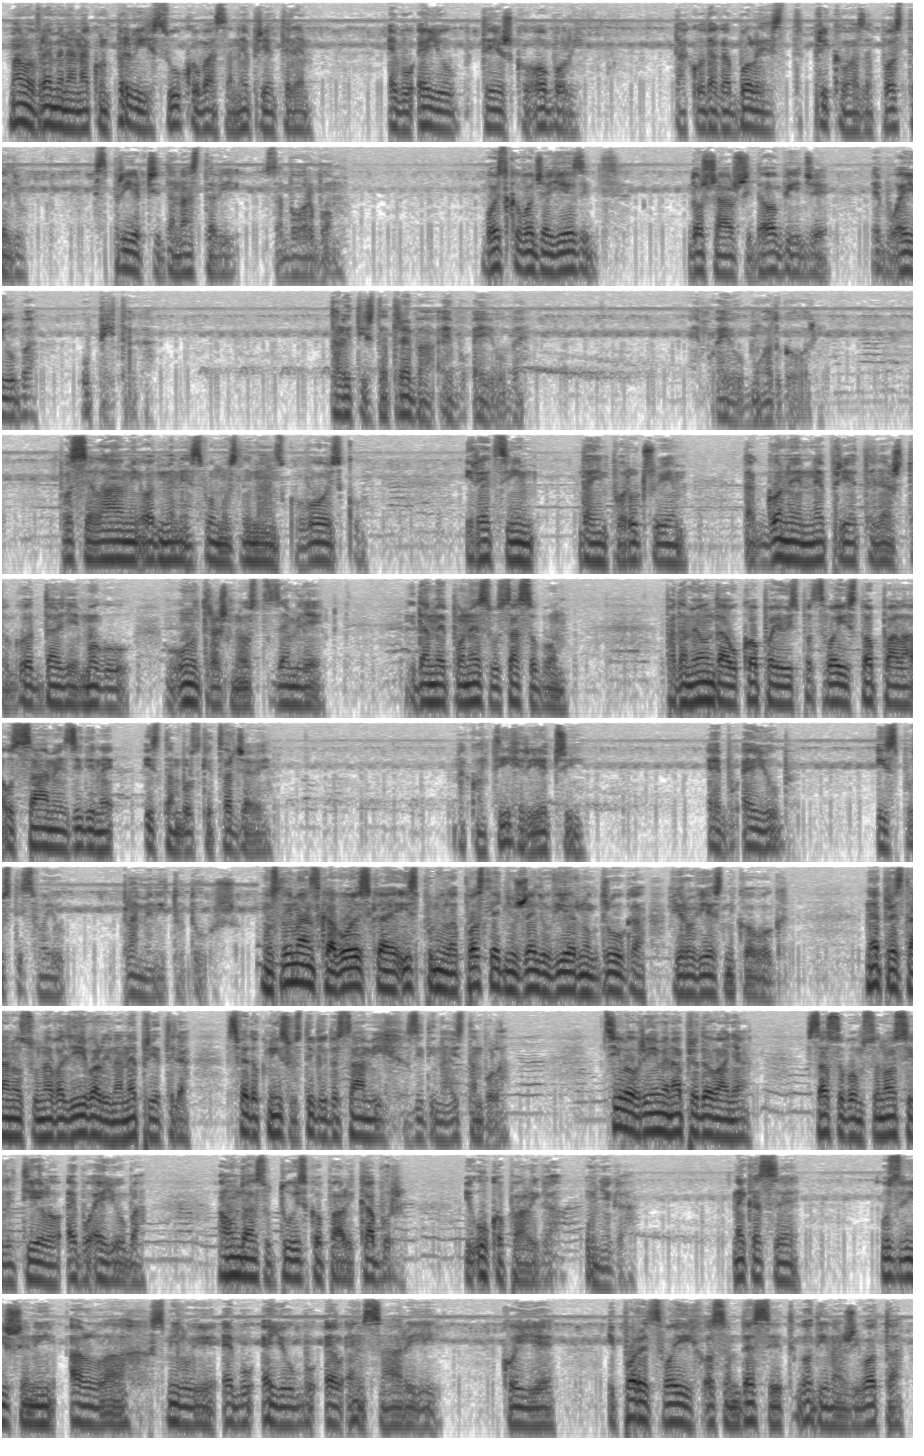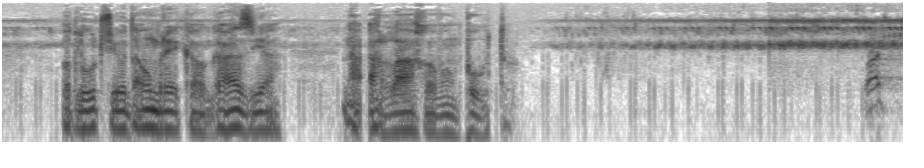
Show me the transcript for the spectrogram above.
malo vremena nakon prvih sukoba sa neprijateljem, Ebu Ejub teško oboli, tako da ga bolest prikova za postelju, spriječi da nastavi sa borbom. Vojskovođa Jezid, došavši da obiđe Ebu Ejuba, upita ga. Da li ti šta treba, Ebu Ejube? Ebu Ejub mu odgovori. Poselami od mene svu muslimansku vojsku i reci im da im poručujem da gone neprijatelja što god dalje mogu u unutrašnjost zemlje i da me ponesu sa sobom, pa da me onda ukopaju ispod svojih stopala u same zidine Istambulske tvrđave. Nakon tih riječi Ebu Ejub ispusti svoju plemenitu dušu. Muslimanska vojska je ispunila posljednju želju vjernog druga, vjerovjesnikovog. Neprestano su navaljivali na neprijatelja, sve dok nisu stigli do samih zidina Istambula. Cijelo vrijeme napredovanja sa sobom su nosili tijelo Ebu Ejuba, a onda su tu iskopali kabur i ukopali ga u njega. Neka se uzvišeni Allah smiluje Ebu Ejubu El Ensariji, koji je i pored svojih osamdeset godina života odlučio da umre kao gazija na Allahovom putu.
